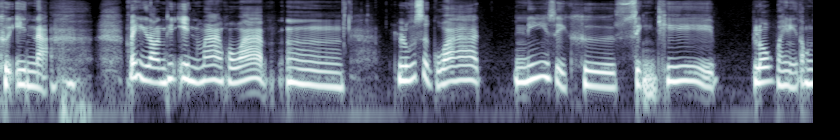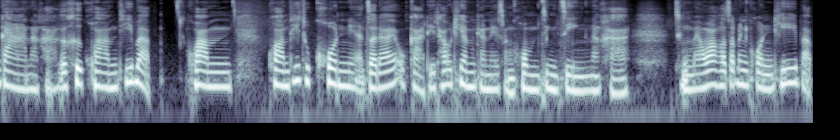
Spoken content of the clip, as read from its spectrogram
คืออินอะเป็นอีกตอนที่อินมาก เพราะว่า อืม รู้สึกว่านี่สิคือสิ่งที่โลกใบนี้ต้องการนะคะ ก็คือความที่แบบความความที่ทุกคนเนี่ยจะได้โอกาสที่เท่าเทียมกันในสังคมจริง ๆนะคะ ถึงแม้ว่าเขาจะเป็นคนที่แบบ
